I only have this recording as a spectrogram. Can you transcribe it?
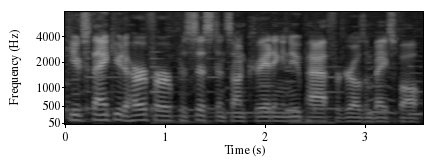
Huge thank you to her for her persistence on creating a new path for girls in baseball.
